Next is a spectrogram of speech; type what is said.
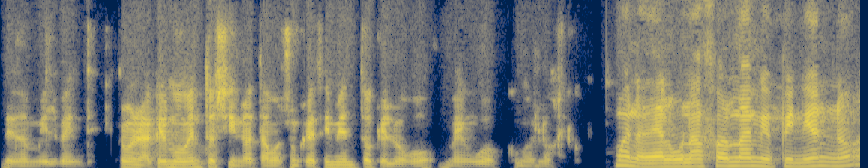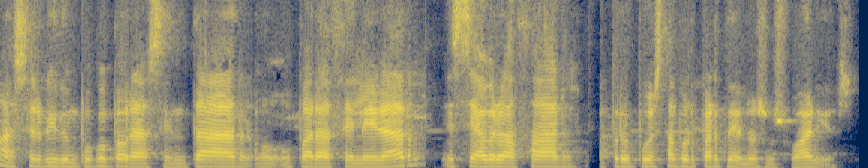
de 2020. Pero en aquel momento sí notamos un crecimiento que luego menguó, como es lógico. Bueno, de alguna forma, en mi opinión, ¿no? Ha servido un poco para sentar o para acelerar ese abrazar la propuesta por parte de los usuarios.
